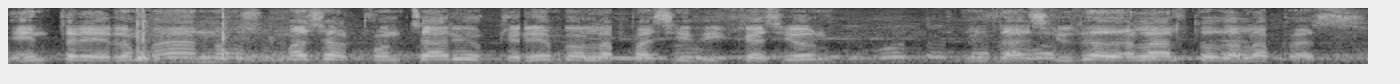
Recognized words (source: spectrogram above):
entre hermanos, más al contrario, queremos la pacificación en la ciudad del Alto de la Paz.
